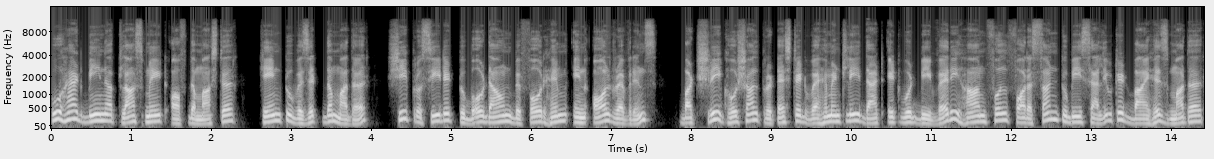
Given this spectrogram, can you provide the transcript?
who had been a classmate of the master, came to visit the mother, she proceeded to bow down before him in all reverence, but Sri Ghoshal protested vehemently that it would be very harmful for a son to be saluted by his mother,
